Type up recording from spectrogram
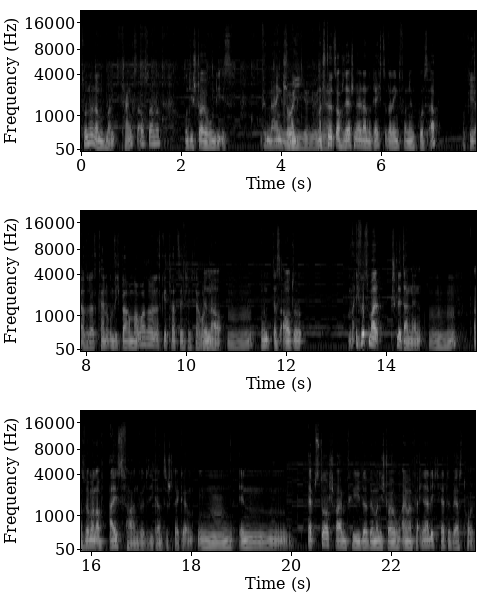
Tunnel, da muss man Tanks aufsammeln. Und die Steuerung, die ist für meinen Geschmack. Ui, ui, ui, man ja. stürzt auch sehr schnell dann rechts oder links von dem Kurs ab. Okay, also da ist keine unsichtbare Mauer, sondern es geht tatsächlich darum. Genau. Und das Auto, ich würde es mal Schlittern nennen. Mhm. Also wenn man auf Eis fahren würde, die ganze Strecke. Mm, In App Store schreiben viele, wenn man die Steuerung einmal verinnerlicht hätte, wäre es toll.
